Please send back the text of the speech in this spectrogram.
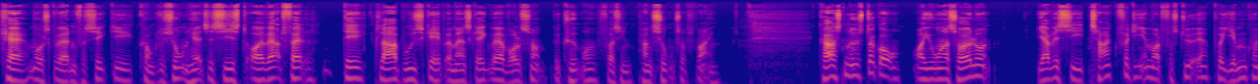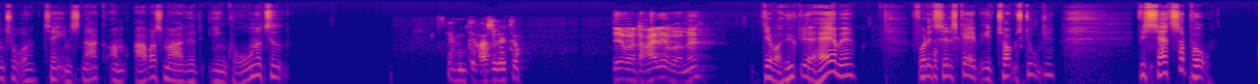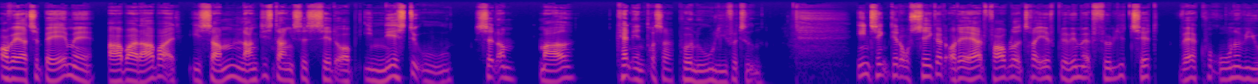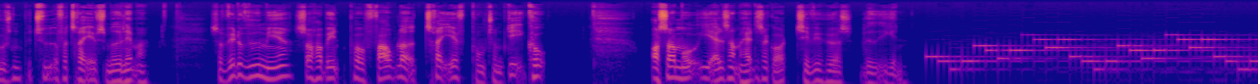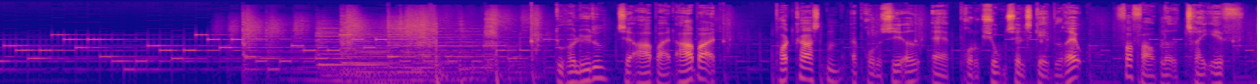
Kan måske være den forsigtige konklusion her til sidst, og i hvert fald det klare budskab, at man skal ikke være voldsomt bekymret for sin pensionsopsparing. Carsten Østergaard og Jonas Højlund, jeg vil sige tak, fordi jeg måtte forstyrre jer på hjemmekontoret til en snak om arbejdsmarkedet i en coronatid. Jamen, det var så lidt, du. Det var dejligt at være med. Det var hyggeligt at have jer med. Få det selskab i et tomt studie. Vi satser på, at være tilbage med arbejde arbejde i samme langdistance setup i næste uge, selvom meget kan ændre sig på en uge lige for tiden. En ting det er dog sikkert, og det er, at Fagbladet 3F bliver ved med at følge tæt, hvad coronavirusen betyder for 3F's medlemmer. Så vil du vide mere, så hop ind på fagbladet3f.dk, og så må I alle sammen have det så godt, til vi høres ved igen. Du har lyttet til Arbejde Arbejde. Podcasten er produceret af produktionsselskabet Rev for Fagbladet 3F.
